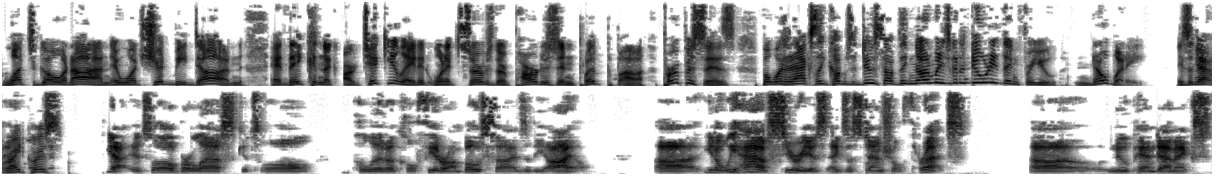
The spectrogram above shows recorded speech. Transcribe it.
what's going on and what should be done, and they can articulate it when it serves their partisan uh, purposes. But when it actually comes to do something, nobody's going to do anything for you. Nobody. Isn't yeah, that right, Chris? Yeah, it's all burlesque. It's all political theater on both sides of the aisle. Uh, you know, we have serious existential threats, uh, new pandemics,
